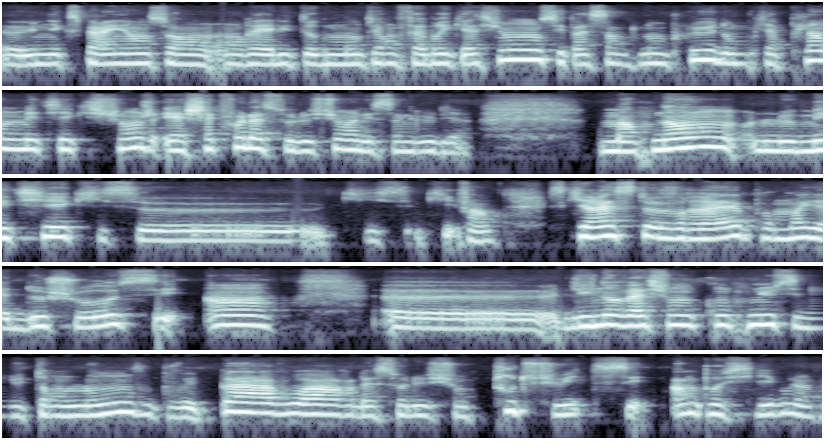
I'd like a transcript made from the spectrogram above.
une expérience en, en, réalité augmentée en fabrication. C'est pas simple non plus. Donc, il y a plein de métiers qui changent et à chaque fois, la solution, elle est singulière. Maintenant, le métier qui se, qui, enfin, ce qui reste vrai, pour moi, il y a deux choses. C'est un, euh, l'innovation de contenu, c'est du temps long. Vous pouvez pas avoir la solution tout de suite, c'est impossible.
